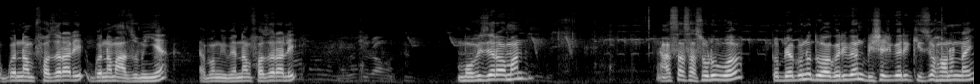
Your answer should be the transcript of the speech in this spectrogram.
উগ্র নাম ফজর আলী উগ্র নাম আজমিয়া এবং ইবের নাম ফজর আলী। মফিজুর রহমান আচ্ছা আচ্ছা সরুব তো বেগুনও দোয়া করিবেন বিশেষ করে কিছু হন নাই।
